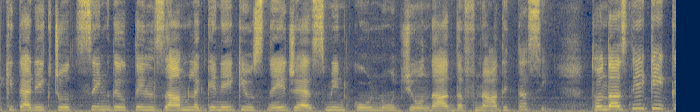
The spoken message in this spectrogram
ਕਿ ਤਾਰੀਕਜੋਤ ਸਿੰਘ ਦੇ ਉੱਤੇ ਇਲਜ਼ਾਮ ਲੱਗੇ ਨੇ ਕਿ ਉਸਨੇ ਜੈਸਮਿਨ ਕੌਰ ਨੂੰ ਜਿਉਂਦਾ ਦਫਨਾ ਦਿੱਤਾ ਸੀ। ਤੁਹਾਨੂੰ ਦੱਸਦੀ ਦਈਏ ਕਿ ਇੱਕ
